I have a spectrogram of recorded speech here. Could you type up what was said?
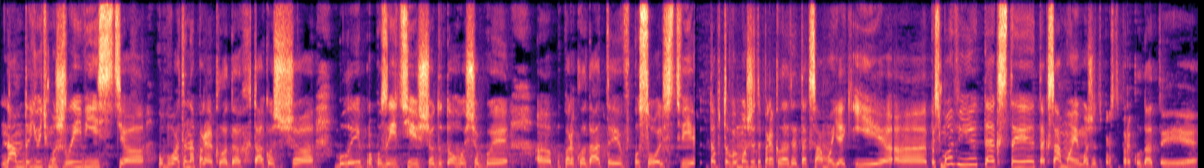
нам дають можливість е, побувати на перекладах. Також е, були пропозиції щодо того, щоб е, перекладати в посольстві. Тобто, ви можете перекладати так само, як і е, письмові тексти, так само і можете просто перекладати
